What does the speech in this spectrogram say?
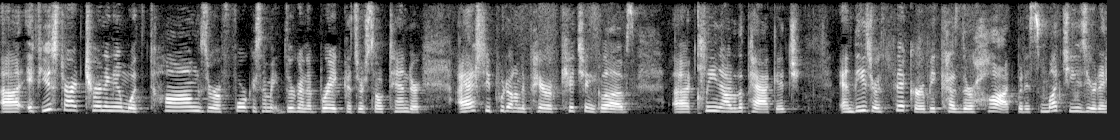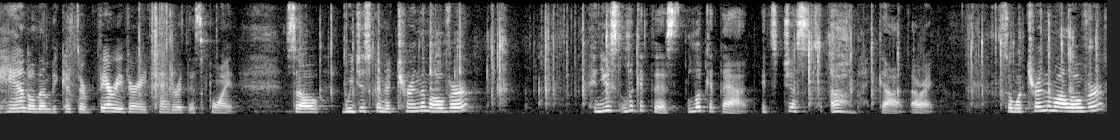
uh, if you start turning them with tongs or a fork or something, they're going to break because they're so tender. I actually put on a pair of kitchen gloves, uh, clean out of the package. And these are thicker because they're hot, but it's much easier to handle them because they're very, very tender at this point. So we're just going to turn them over. Can you look at this? Look at that. It's just, oh my God. All right. So we'll turn them all over.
